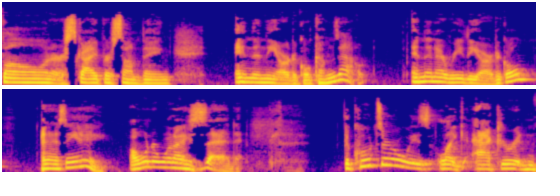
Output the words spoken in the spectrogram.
phone or Skype or something. And then the article comes out. And then I read the article and I say, hey, I wonder what I said. The quotes are always like accurate and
